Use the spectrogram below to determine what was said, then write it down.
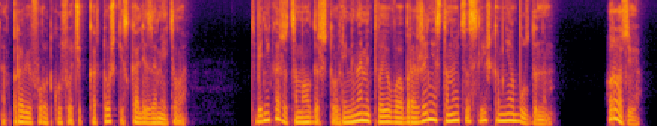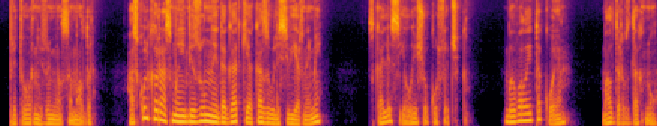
Отправив в рот кусочек картошки, Скали заметила. «Тебе не кажется, Малдер, что временами твое воображение становится слишком необузданным?» «Разве?» — притворно изумился Малдер. А сколько раз мои безумные догадки оказывались верными? Скали съел еще кусочек. Бывало и такое. Малдер вздохнул.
